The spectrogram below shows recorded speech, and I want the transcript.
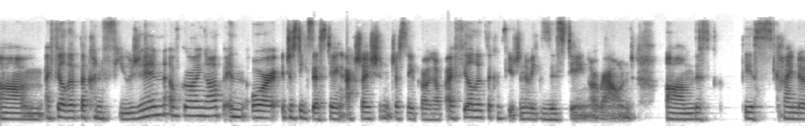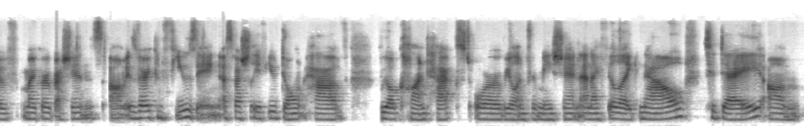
um, I feel that the confusion of growing up in or just existing, actually, I shouldn't just say growing up. I feel that the confusion of existing around um, this this kind of microaggressions um, is very confusing, especially if you don't have real context or real information. And I feel like now, today, um,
